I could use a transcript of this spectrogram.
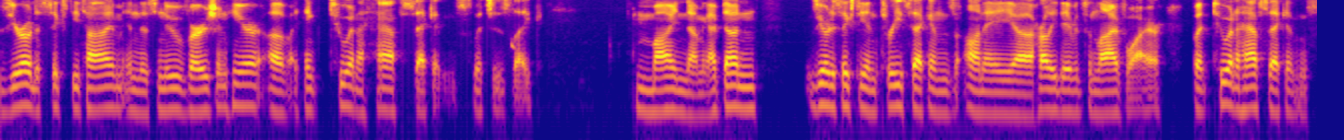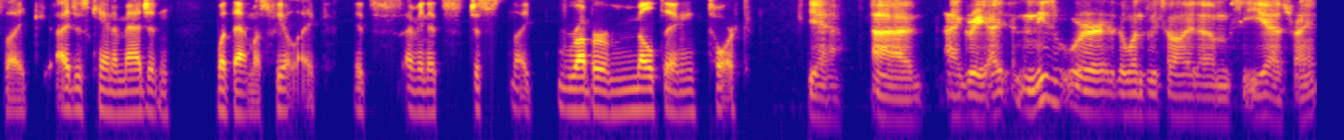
zero to 60 time in this new version here of I think two and a half seconds, which is like mind numbing. I've done zero to 60 in three seconds on a uh, Harley Davidson LiveWire, but two and a half seconds, like I just can't imagine what that must feel like. It's, I mean, it's just like rubber melting torque. Yeah, uh, I agree. I, and these were the ones we saw at um, CES, right?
